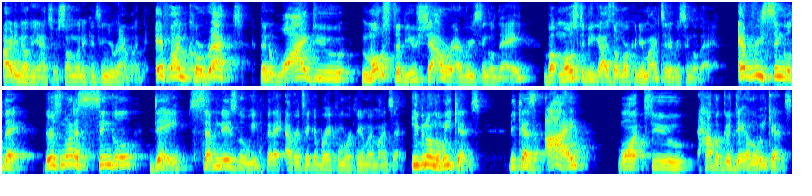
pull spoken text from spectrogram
I already know the answer, so I'm going to continue rambling. If I'm correct, then why do most of you shower every single day, but most of you guys don't work on your mindset every single day? Every single day. There's not a single day, seven days of the week, that I ever take a break from working on my mindset, even on the weekends, because I want to have a good day on the weekends.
